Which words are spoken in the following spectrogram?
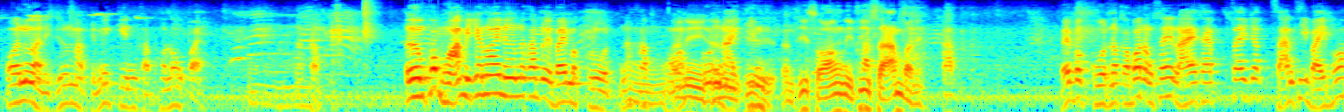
เพราะว่าเนื้อนี่ส่วนมากจะไม่กินครับเขาลงไปนะครับเติมความหอมอีกจักหน้อยหนึงนะครับด้วยใบมะกรูดนะครับหออัมนนี้ตุ้นอันหนานี้กิคืนออันที่สองนี่ที่สามบ่นี่ครับใบมะกรูดนะครับว่าต้องใส่หลายครับใส่จักสามที่ใบพ่อ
